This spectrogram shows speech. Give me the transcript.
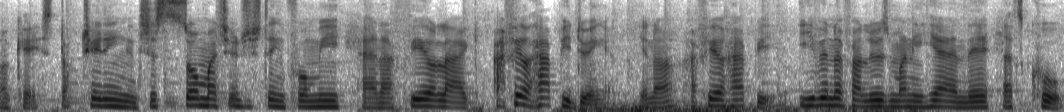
Okay, stock trading is just so much interesting for me and I feel like I feel happy doing it, you know? I feel happy. Even if I lose money here and there, that's cool.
